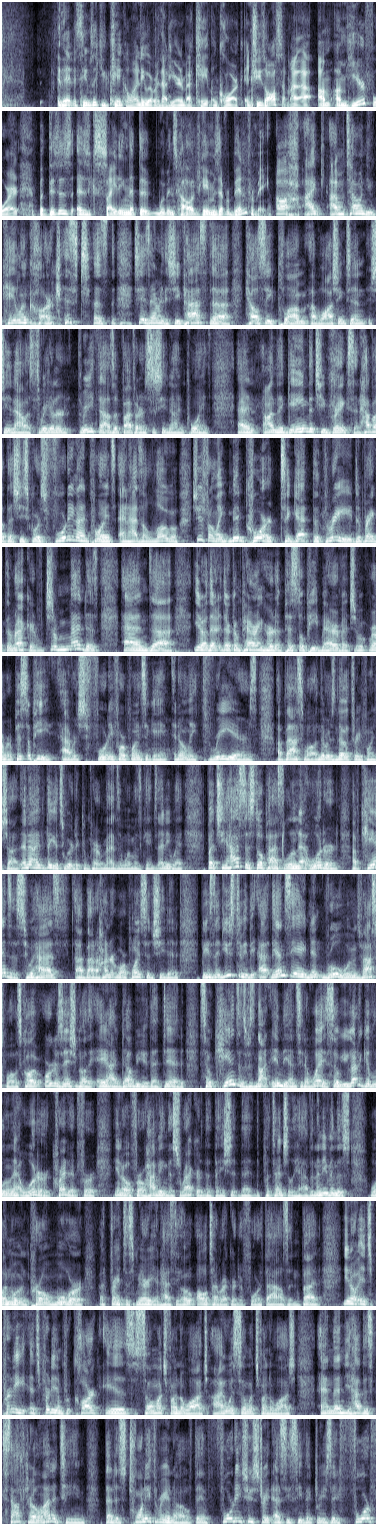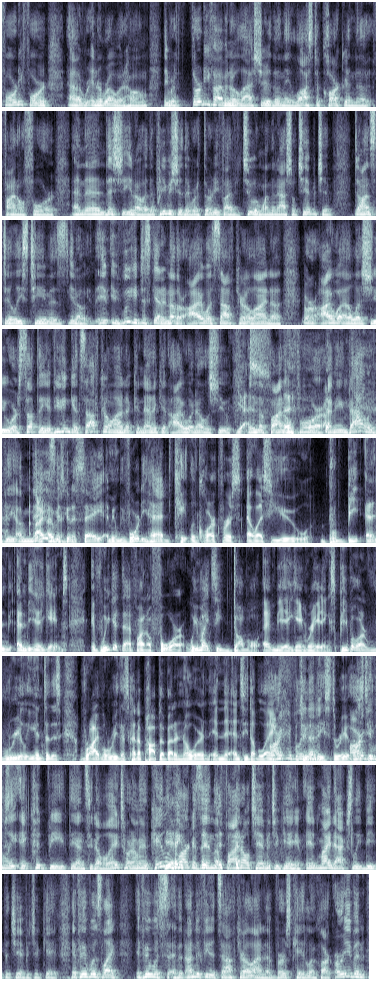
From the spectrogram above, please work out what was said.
man, it seems like you can't go anywhere without hearing about Caitlin Clark, and she's awesome. I, I, I'm I'm here for it, but this is as exciting that the women's college game has ever been for me. Oh, I, I'm telling you, Caitlin Clark is just, she has everything. She passed the Kelsey Plum of Washington. She now has 300 3,569 points. And on the game that she breaks it, how about that? She scores 49 points and has a logo. She's from like mid court to get the three to break the record. Tremendous. And, uh, you know, they're, they're comparing her to Pistol Pete Maravich. Remember, Pistol Pete averaged 44 points a game in only three years of basketball, and there was no three point shot. And I think it's weird to compare men's and women's games anyway. But she has to still pass Lynette Woodard of Kansas, who has about 100 more points than she did, because it used to be the, uh, the NCAA didn't rule women's basketball. It was called an organization called the AIW that did. So Kansas was not in the NCAA. So you got to give Lynette Woodard credit for you know for having this record that they should that potentially have. And then even this one woman Pearl Moore, uh, Francis Marion, has the all time record at 4,000. But you know it's pretty it's pretty. Imp- Clark is so much fun to watch. Iowa's so much fun to watch. And then you have this South Carolina team that is 23 and 0. They have 42 straight SEC victories. They 444 uh, in a row at home. They were 35 and 0 last year. Then they lost to Clark in the Final Four. And then this, you know, the previous year they were 35 to 2 and won the national championship. Dawn Staley's team is, you know, if, if we could just get another Iowa, South Carolina, or Iowa, LSU, or something, if you can get South Carolina, Connecticut, Iowa, and LSU Yes. in the Final Four, I mean, that would be amazing. I, I was going to say, I mean, we've already had Caitlin Clark versus LSU beat N- NBA games. If we get that Final Four, we might see double NBA game ratings. People are really into this rivalry that's kind of popped up out of nowhere in, in the NCAA arguably between that at least it, three of those arguably teams. it could beat the NCAA tournament. I mean, if Caitlin Yeah. Clark is in the final championship game, it might actually beat the championship game. If it was like if it was if an undefeated South Carolina versus Caitlin Clark, or even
